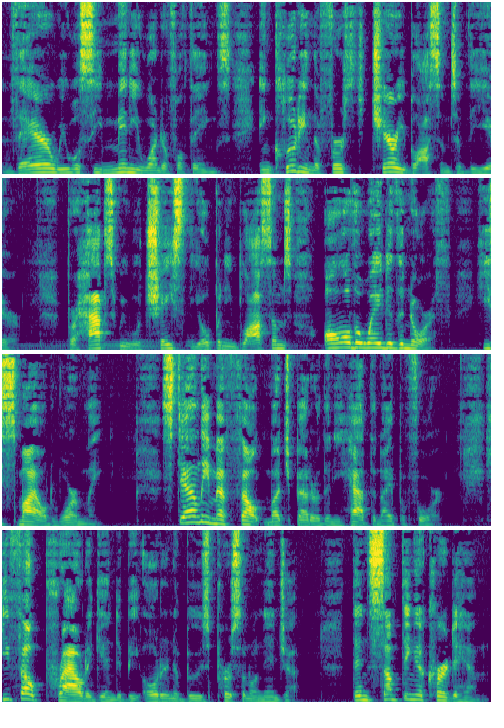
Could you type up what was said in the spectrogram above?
There we will see many wonderful things, including the first cherry blossoms of the year. Perhaps we will chase the opening blossoms all the way to the north. He smiled warmly. Stanley felt much better than he had the night before. He felt proud again to be Oda Nobu's personal ninja. Then something occurred to him.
